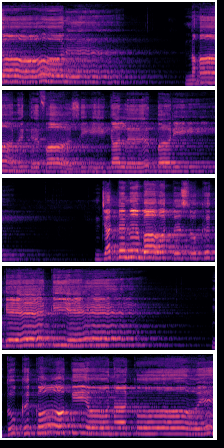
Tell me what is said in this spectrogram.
गौर। नानक फांसी गल परी। जतन बहुत सुख के किए। दुख को कियो न कोए।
